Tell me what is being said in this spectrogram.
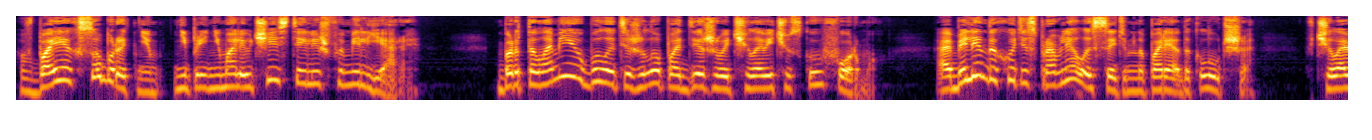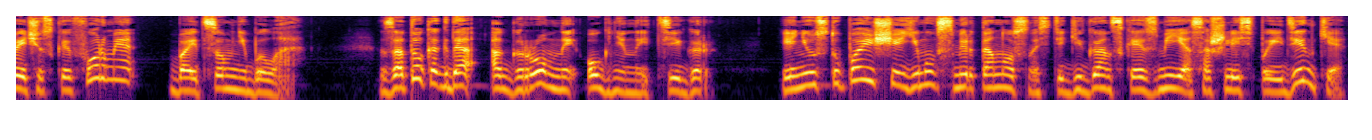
В боях с оборотнем не принимали участие лишь фамильяры. Бартоломею было тяжело поддерживать человеческую форму, а Белинда хоть и справлялась с этим на порядок лучше, в человеческой форме бойцом не была. Зато когда огромный огненный тигр и не уступающая ему в смертоносности гигантская змея сошлись в поединке,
